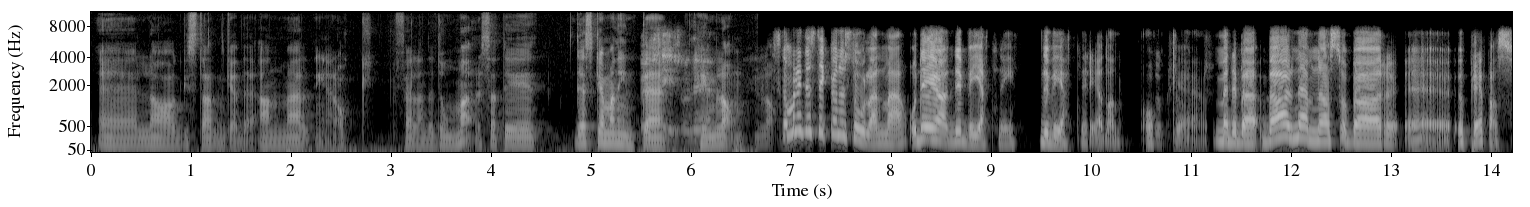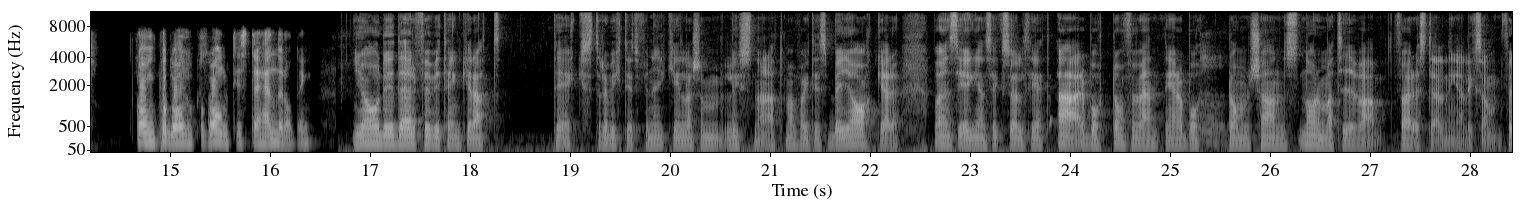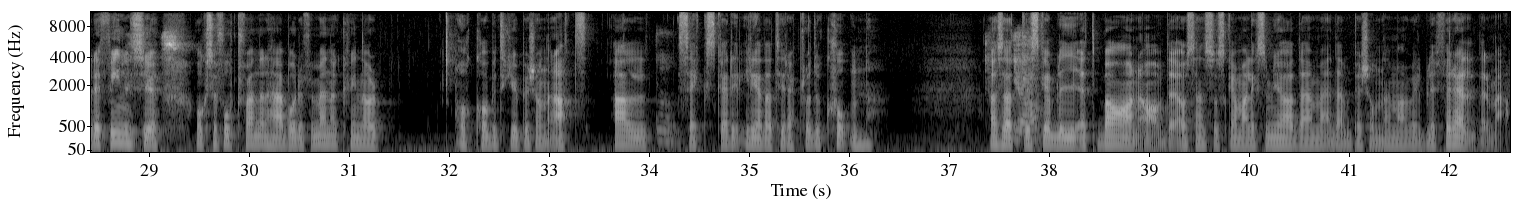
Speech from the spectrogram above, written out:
eh, lagstadgade anmälningar och fällande domar. Så att det, det ska man inte hymla om. Ska man inte sticka under stolen med och det, det vet ni. Det vet ni redan. Och, eh, men det bör, bör nämnas och bör eh, upprepas. Gång på gång på gång tills det händer någonting. Ja, och det är därför vi tänker att det är extra viktigt för ni killar som lyssnar att man faktiskt bejakar vad ens egen sexualitet är bortom förväntningar och bortom könsnormativa föreställningar. Liksom. För det finns ju också fortfarande den här både för män och kvinnor och hbtq-personer att all sex ska leda till reproduktion. Alltså att det ska bli ett barn av det och sen så ska man liksom göra det med den personen man vill bli förälder med.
